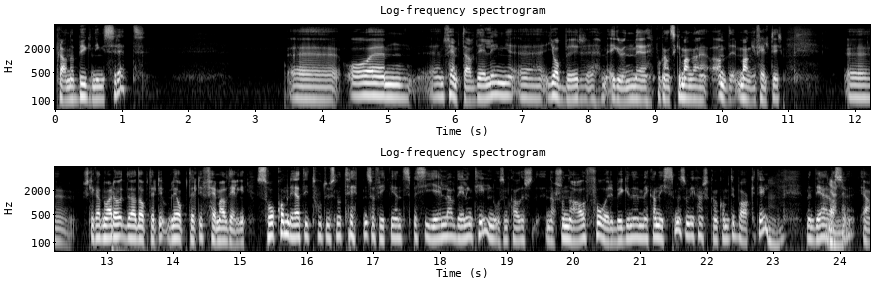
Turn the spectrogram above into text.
plan- og bygningsrett. Uh, og um, en femte avdeling jobber i grunnen med, på ganske mange, andre, mange felter. Uh, slik at nå det, det oppdelt, ble oppdelt i fem avdelinger. Så kom det at i 2013 så fikk vi en spesiell avdeling til, noe som kalles nasjonal forebyggende mekanisme, som vi kanskje kan komme tilbake til. Mm. Men det er, altså, ja,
